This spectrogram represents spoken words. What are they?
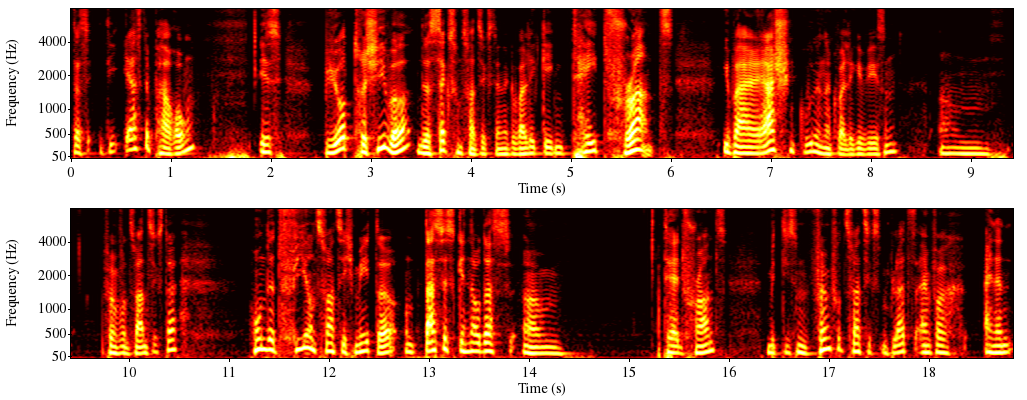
das, die erste Paarung ist Piotr Shiva, der 26. in der Quali, gegen Tate France. Überraschend gut in der Quali gewesen. Ähm, 25. 124 Meter und das ist genau das. Ähm, Tate France mit diesem 25. Platz einfach einen,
